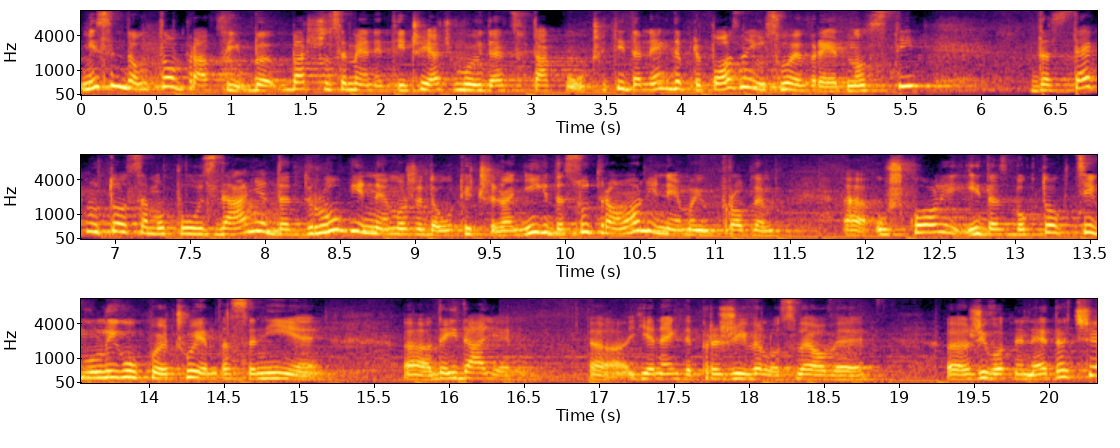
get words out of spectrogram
Mislim da u tom pravcu, bar što se mene tiče, ja ću moju decu tako učiti, da negde prepoznaju svoje vrednosti, da steknu to samopouzdanje, da drugi ne može da utiče na njih, da sutra oni nemaju problem uh, u školi i da zbog tog cigu ligu koje čujem da se nije, uh, da i dalje uh, je negde preživelo sve ove životne nedaće,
